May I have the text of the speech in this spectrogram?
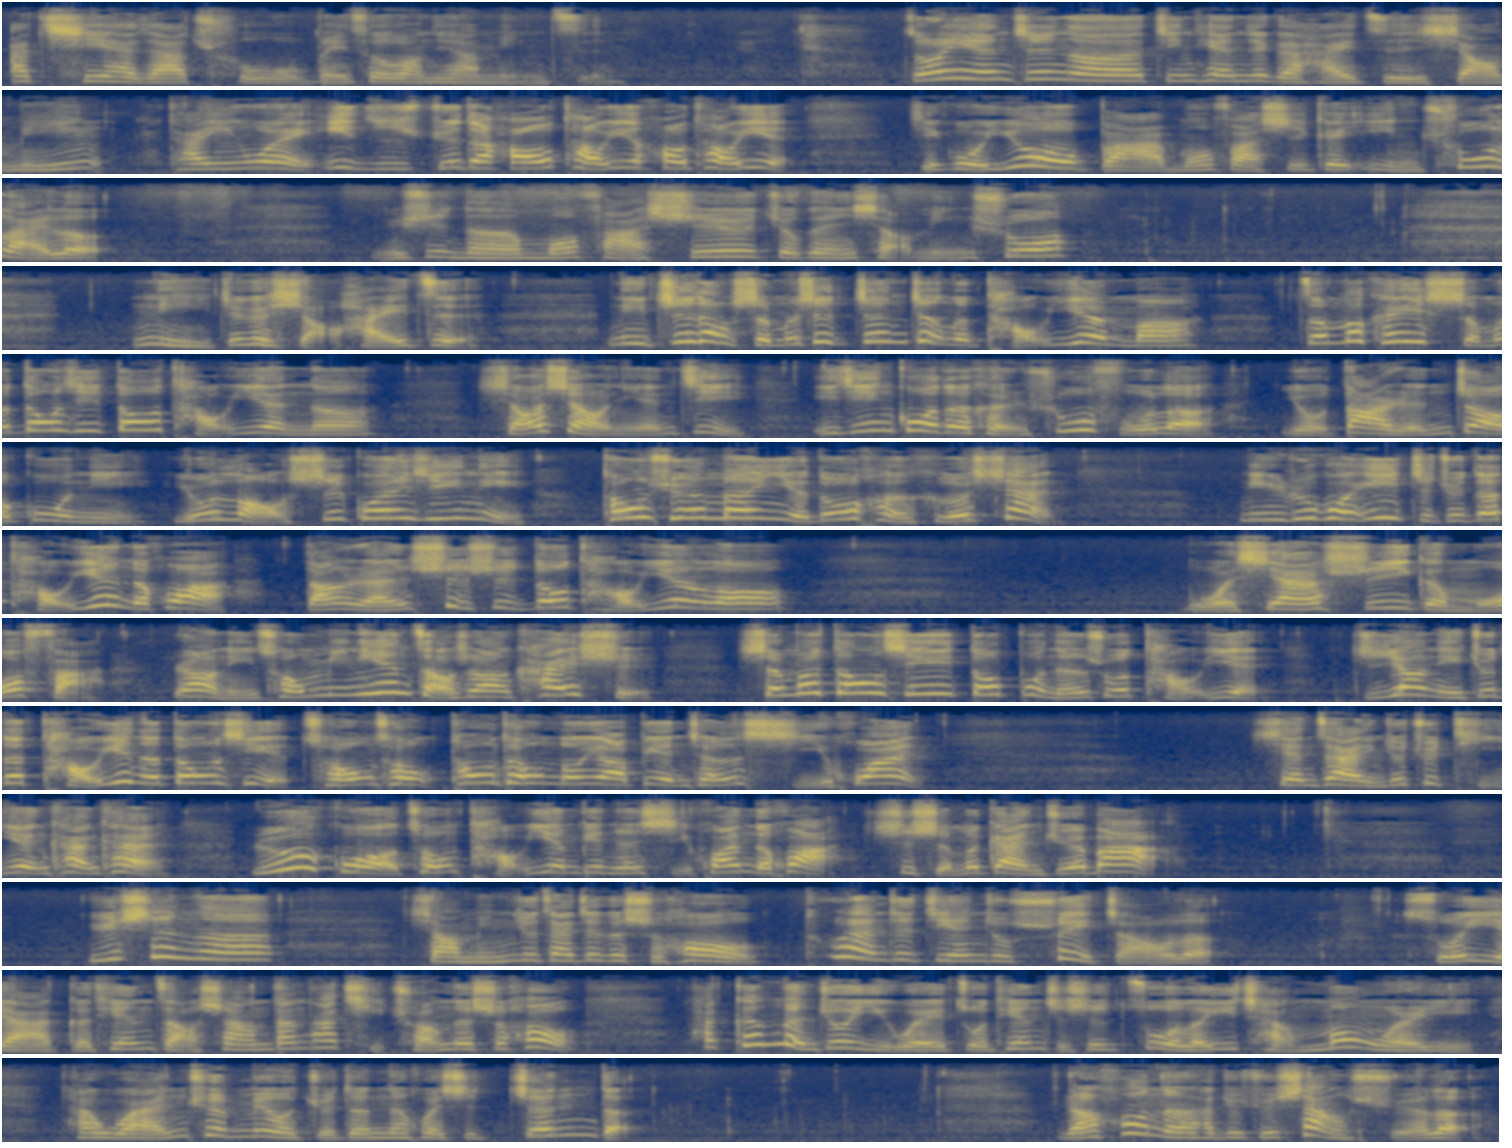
阿七还是阿初？每次都忘记他名字。总而言之呢，今天这个孩子小明。他因为一直觉得好讨厌，好讨厌，结果又把魔法师给引出来了。于是呢，魔法师就跟小明说：“你这个小孩子，你知道什么是真正的讨厌吗？怎么可以什么东西都讨厌呢？小小年纪已经过得很舒服了，有大人照顾你，有老师关心你，同学们也都很和善。你如果一直觉得讨厌的话，当然，事事都讨厌喽。我现在施一个魔法，让你从明天早上开始，什么东西都不能说讨厌。只要你觉得讨厌的东西，从从通通都要变成喜欢。现在你就去体验看看，如果从讨厌变成喜欢的话，是什么感觉吧。于是呢，小明就在这个时候突然之间就睡着了。所以啊，隔天早上当他起床的时候，他根本就以为昨天只是做了一场梦而已，他完全没有觉得那会是真的。然后呢，他就去上学了。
